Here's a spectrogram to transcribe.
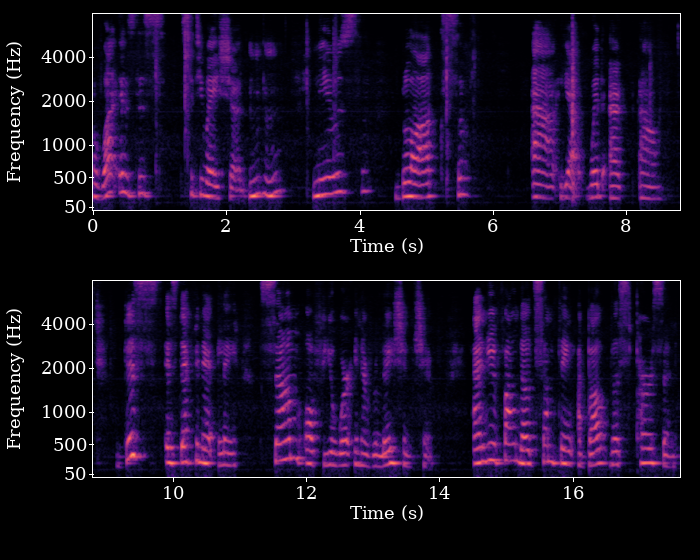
What is this situation? Mm -hmm. news blocks uh yeah with a um this is definitely some of you were in a relationship and you found out something about this person.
